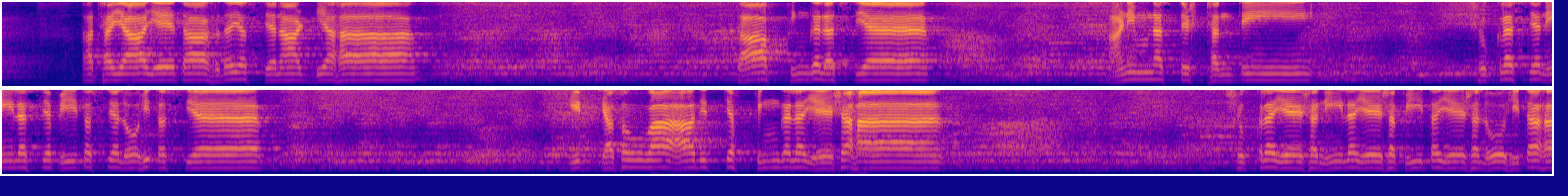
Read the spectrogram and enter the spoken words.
अथ या एता हृदयस्य नाड्यः ताः पिङ्गलस्य अणिम्नस्तिष्ठन्ति शुक्लस्य नीलस्य पीतस्य लोहितस्य इत्यसौ वा आदित्यः पिङ्गल एषः शुक्ल एष नील एष पीत एष लोहितः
